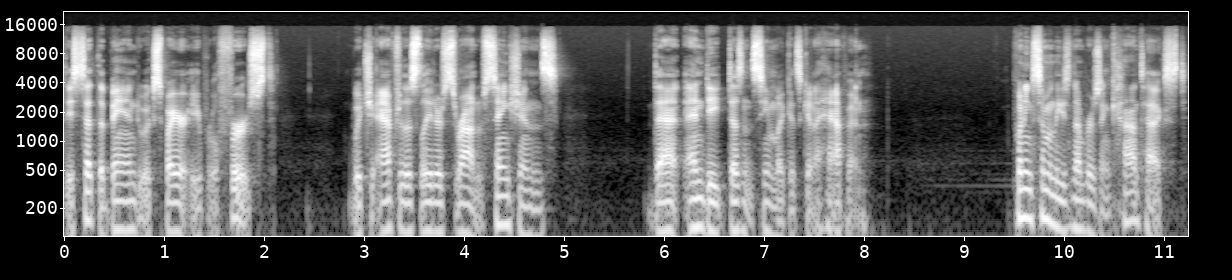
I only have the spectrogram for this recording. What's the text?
They set the ban to expire April 1st, which, after this latest round of sanctions, that end date doesn't seem like it's going to happen. Putting some of these numbers in context,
